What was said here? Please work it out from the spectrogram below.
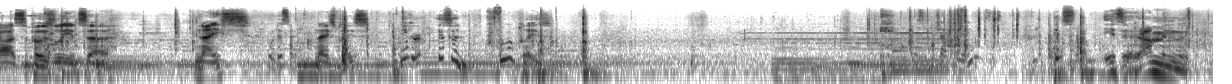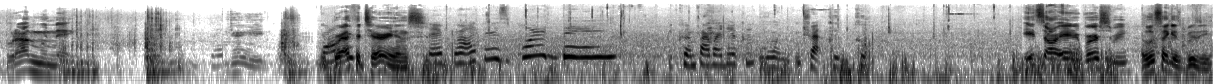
Uh, supposedly it's a nice, What is it? nice place. It's a food place. It's it's a ramen ramune. Hey. Breatharians. Their broth is pork babe. You couldn't park right there, Coop? You want to trap Coop, Coop. It's our anniversary. It looks like it's busy.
